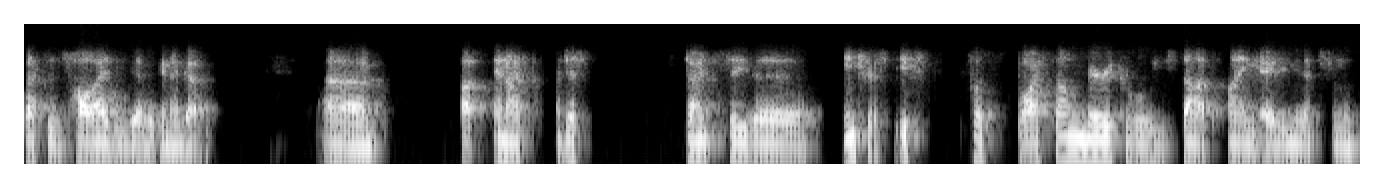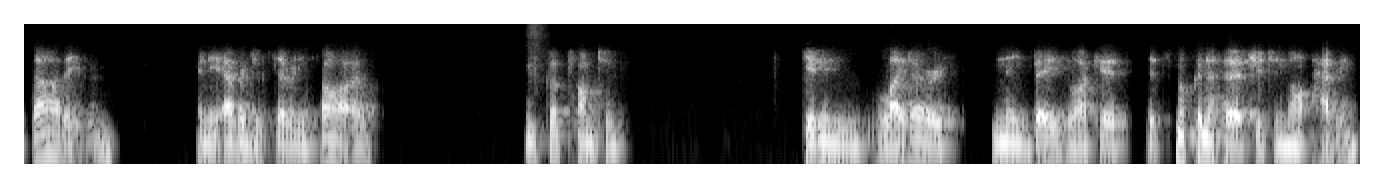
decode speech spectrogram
that's as high as he's ever going to go. Um, and I, I just don't see the interest. If for, by some miracle he starts playing 80 minutes from the start, even, and he averages 75, you've got time to get him later if need be. Like it, it's not going to hurt you to not have him.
